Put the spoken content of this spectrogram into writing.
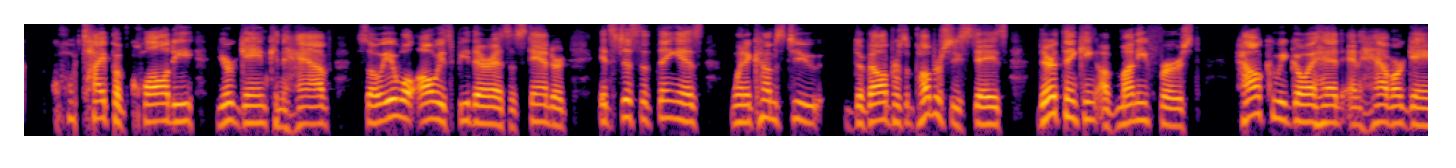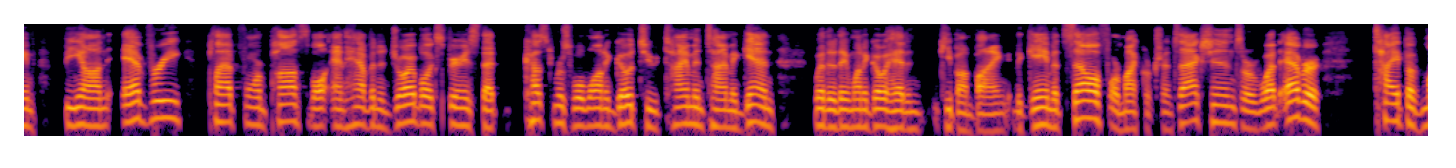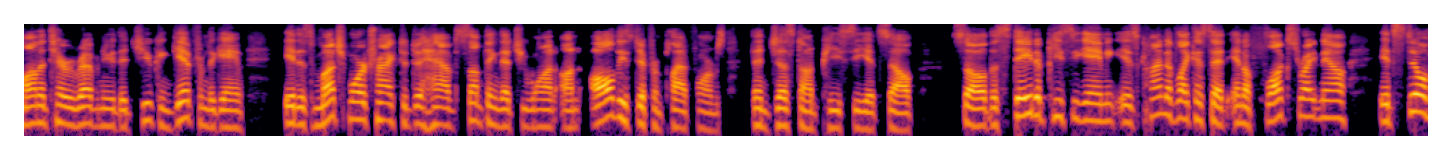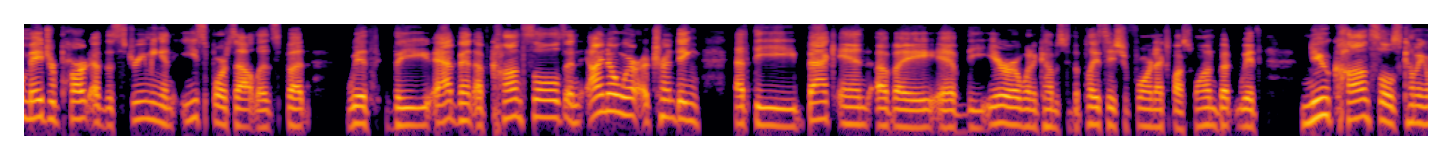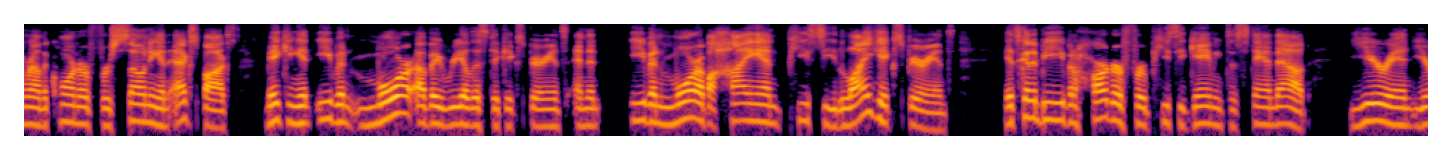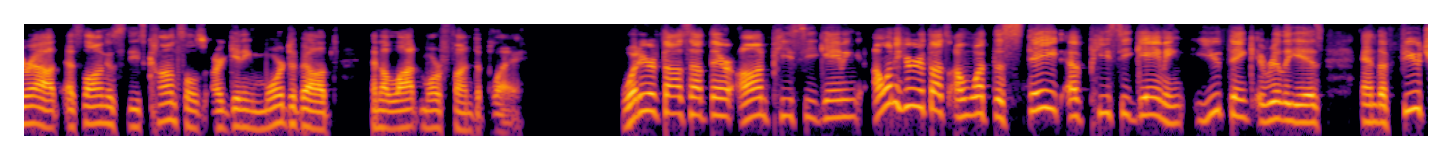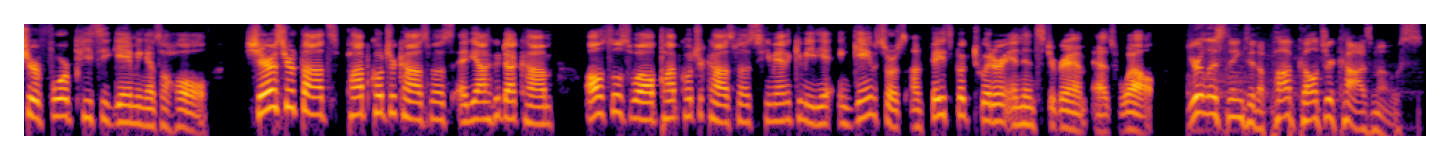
type of quality your game can have. So it will always be there as a standard. It's just the thing is when it comes to developers and publishers these days, they're thinking of money first. How can we go ahead and have our game be on every platform possible and have an enjoyable experience that customers will want to go to time and time again? Whether they want to go ahead and keep on buying the game itself or microtransactions or whatever, type of monetary revenue that you can get from the game, it is much more attractive to have something that you want on all these different platforms than just on PC itself. So the state of PC gaming is kind of like I said in a flux right now. It's still a major part of the streaming and esports outlets, but with the advent of consoles and i know we're uh, trending at the back end of a of the era when it comes to the playstation 4 and xbox one but with new consoles coming around the corner for Sony and Xbox, making it even more of a realistic experience and an even more of a high end PC like experience, it's going to be even harder for PC gaming to stand out year in, year out, as long as these consoles are getting more developed and a lot more fun to play. What are your thoughts out there on PC gaming? I want to hear your thoughts on what the state of PC gaming you think it really is and the future for PC gaming as a whole. Share us your thoughts, popculturecosmos at yahoo.com. Also, as well, Pop Culture Cosmos, Humanica Media, and Game Source on Facebook, Twitter, and Instagram as well. You're listening to the Pop Culture Cosmos.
